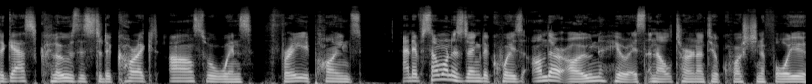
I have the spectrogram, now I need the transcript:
The guess closest to the correct answer wins 3 points. And if someone is doing the quiz on their own, here is an alternative question for you.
